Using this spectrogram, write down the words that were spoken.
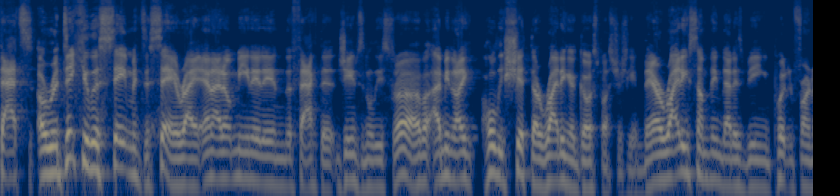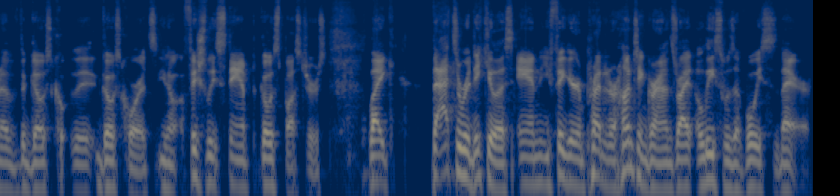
that's a ridiculous statement to say, right? And I don't mean it in the fact that James and Elise. Uh, I mean, like, holy shit, they're writing a Ghostbusters game. They are writing something that is being put in front of the Ghost the Ghost Corps. You know officially stamped Ghostbusters. Like that's ridiculous. And you figure in Predator Hunting Grounds, right? Elise was a voice there,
